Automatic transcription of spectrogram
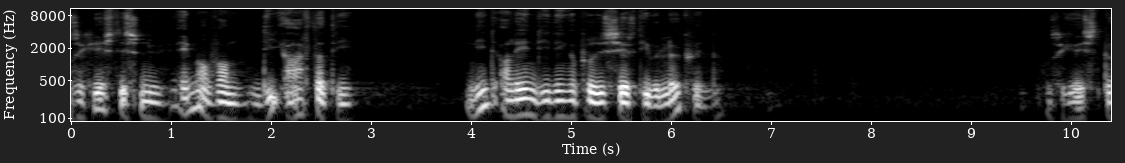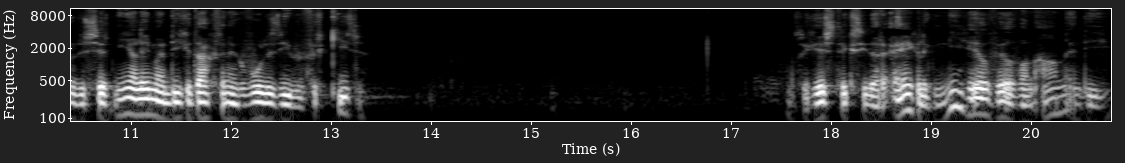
Onze geest is nu eenmaal van die aard dat die niet alleen die dingen produceert die we leuk vinden. Onze geest produceert niet alleen maar die gedachten en gevoelens die we verkiezen. Onze geest, ik zie daar eigenlijk niet heel veel van aan en die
